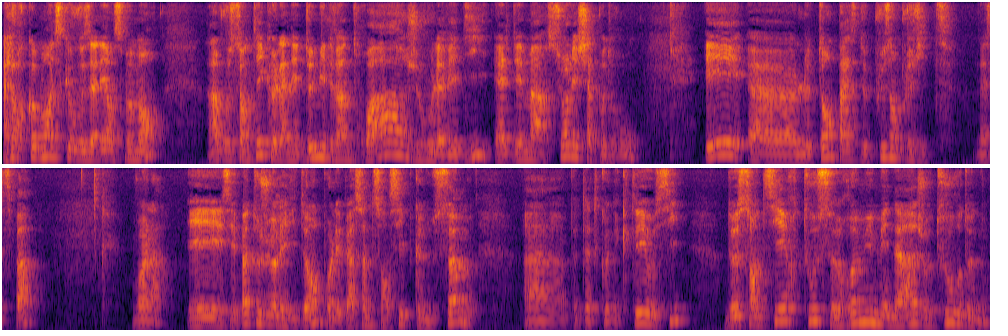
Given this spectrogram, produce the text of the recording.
Alors comment est-ce que vous allez en ce moment? Hein, vous sentez que l'année 2023, je vous l'avais dit, elle démarre sur les chapeaux de roue et euh, le temps passe de plus en plus vite, n'est-ce pas? Voilà. Et c'est pas toujours évident pour les personnes sensibles que nous sommes, euh, peut-être connectées aussi, de sentir tout ce remue-ménage autour de nous.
